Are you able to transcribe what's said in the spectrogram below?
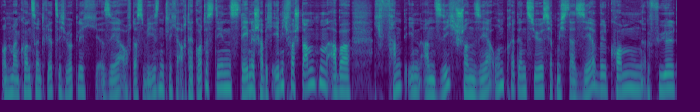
Und man konzentriert sich wirklich sehr auf das Wesentliche. Auch der Gottesdienst, Dänisch habe ich eh nicht verstanden, aber ich fand ihn an sich schon sehr unprätentiös. Ich habe mich da sehr willkommen gefühlt.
